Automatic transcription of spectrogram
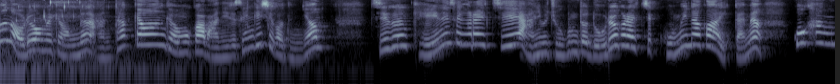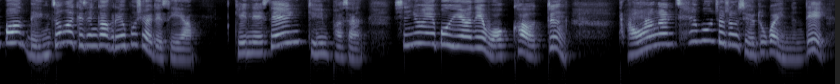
큰 어려움을 겪는 안타까운 경우가 많이 생기시거든요. 지금 개인회생을 할지 아니면 조금 더 노력을 할지 고민하고 있다면 꼭 한번 냉정하게 생각을 해보셔야 되세요. 개인회생, 개인파산, 신용회복위원회 워크아웃 등 다양한 채무 조정 제도가 있는데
